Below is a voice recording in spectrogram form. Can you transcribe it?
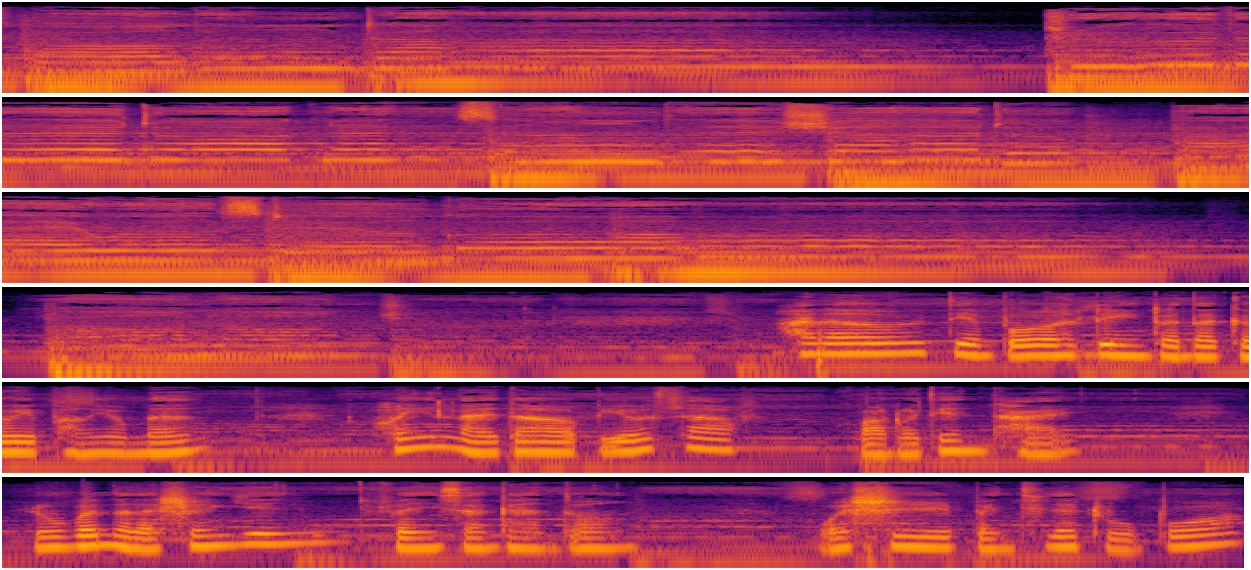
fallen down through the darkness and the shadow. I will still go on. hello，电波另一端的各位朋友们，欢迎来到 Be Yourself 网络电台，用温暖的声音分享感动。我是本期的主播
